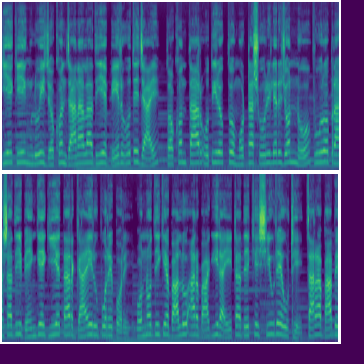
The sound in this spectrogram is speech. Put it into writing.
গিয়ে কিং লুই যখন জানালা দিয়ে বের হতে যায়, তখন তার অতিরিক্ত মোটা শরীরের জন্য পুরো প্রাসাদই ভেঙ্গে গিয়ে তার গায়ের উপরে পড়ে। অন্যদিকে বালু আর বাগিরা এটা দেখে শিউরে উঠে। তারা ভাবে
